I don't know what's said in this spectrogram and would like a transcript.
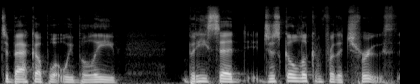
to back up what we believe. But he said, just go looking for the truth.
